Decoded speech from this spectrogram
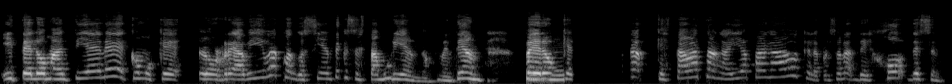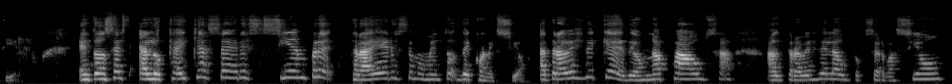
y te lo mantiene como que lo reaviva cuando siente que se está muriendo, ¿me entiendes? Pero que que estaba tan ahí apagado que la persona dejó de sentirlo. Entonces, a lo que hay que hacer es siempre traer ese momento de conexión. ¿A través de qué? De una pausa, a través de la autoobservación,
